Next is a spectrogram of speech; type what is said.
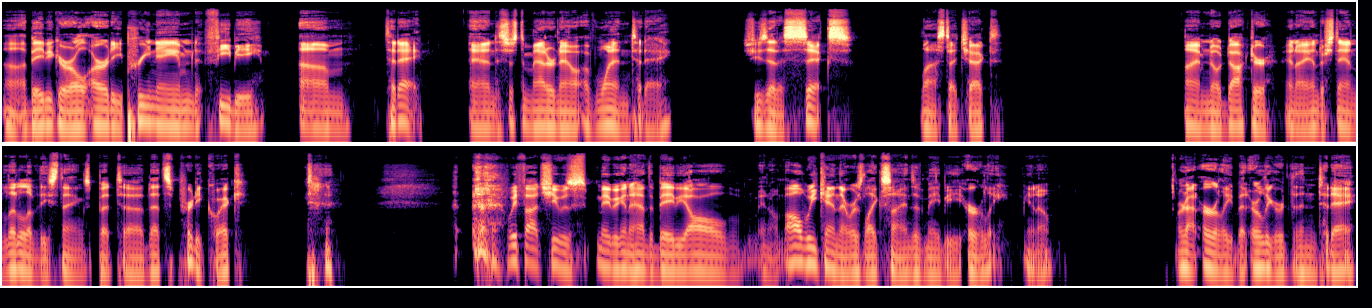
uh, a baby girl already pre-named Phoebe um, today, and it's just a matter now of when today. She's at a six. Last I checked. I am no doctor, and I understand little of these things, but uh, that's pretty quick. we thought she was maybe going to have the baby all you know all weekend. There was like signs of maybe early, you know, or not early, but earlier than today.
